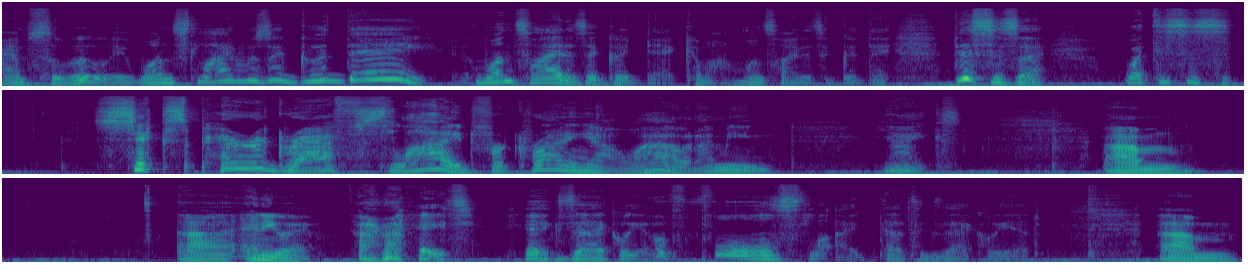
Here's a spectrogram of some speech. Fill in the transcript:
Absolutely, one slide was a good day. One slide is a good day. Come on, one slide is a good day. This is a what? This is a six paragraph slide for crying out loud. I mean, yikes. Um. Uh, anyway, all right, exactly a full slide. That's exactly it. Um.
